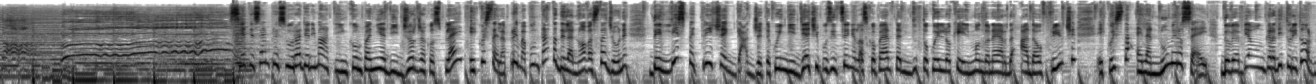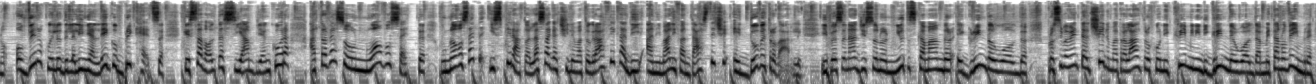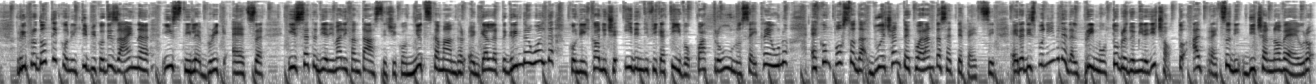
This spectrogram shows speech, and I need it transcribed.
Siete sempre su Radio Animati in compagnia di Giorgia Cosplay e questa è la prima puntata della nuova stagione dell'Ispettrice Gadget, quindi 10 posizioni alla scoperta di tutto quello che il mondo nerd ha da offrirci. E questa è la numero 6 dove abbiamo un gradito ritorno, ovvero quello della linea Lego Brickheads che stavolta si amplia ancora attraverso un nuovo set, un nuovo set ispirato alla saga cinematografica di Animali Fantastici e dove trovarli. I personaggi sono Newt Scamander e Grindelwald, prossimamente al cinema tra l'altro con i crimini di Grindelwald a metà novembre, riprodotti con il tipico design in stile Brickheads. Il set di Animali Fantastici con Newt Scamander e Gellert Grindelwald con il codice identificativo 41631 è composto da 247 pezzi ed è disponibile dal 1 ottobre 2018 al prezzo di 19,99 euro.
